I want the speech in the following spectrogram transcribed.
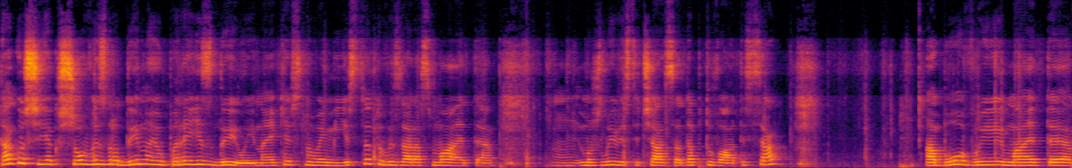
Також, якщо ви з родиною переїздили на якесь нове місце, то ви зараз маєте можливість і час адаптуватися. Або ви маєте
